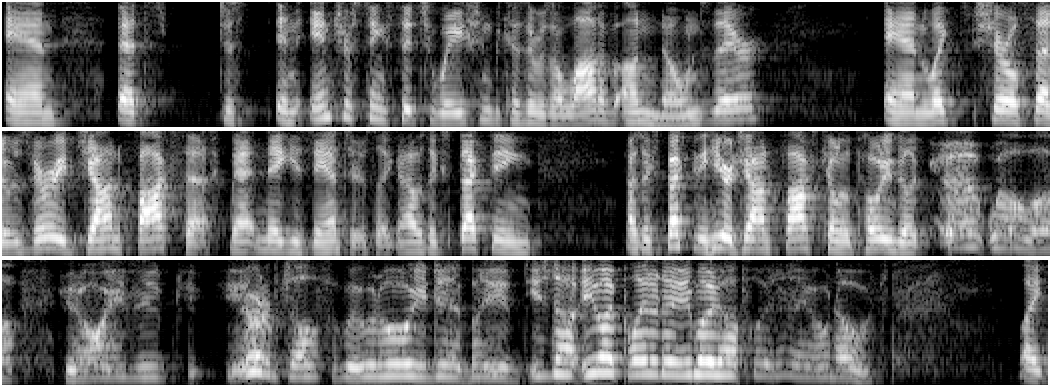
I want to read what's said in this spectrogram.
And it's just an interesting situation because there was a lot of unknowns there. And like Cheryl said, it was very John Fox esque, Matt Nagy's answers. Like I was expecting I was expecting to hear John Fox come to the podium and be like, yeah, well, uh, you know, he, he, he hurt himself. We don't know what he did, but he, he's not. He might play today. He might not play today. Who knows? Like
